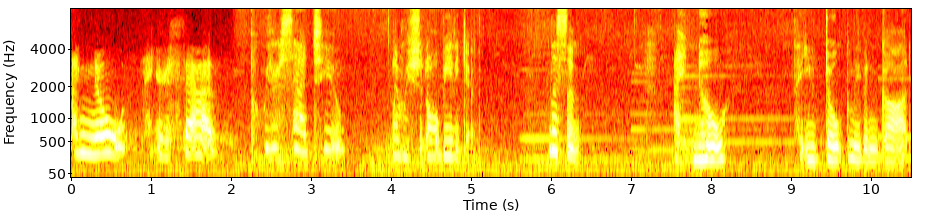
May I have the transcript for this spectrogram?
I know that you're sad, but we are sad too. And we should all be together. Listen, I know that you don't believe in God.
